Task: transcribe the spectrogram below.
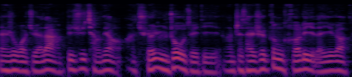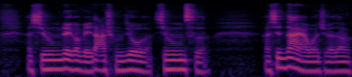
但是我觉得啊，必须强调啊，全宇宙最低啊，这才是更合理的一个啊形容这个伟大成就的形容词啊。现在啊，我觉得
